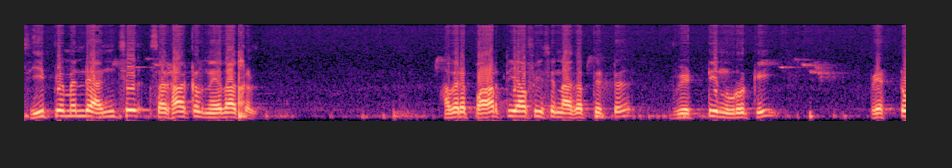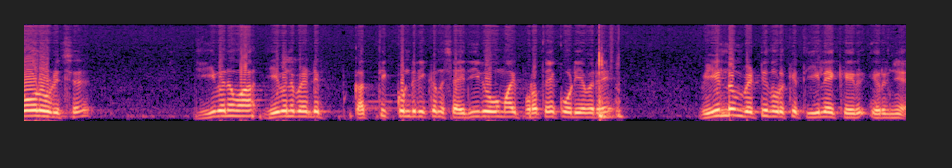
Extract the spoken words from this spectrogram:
സി പി എമ്മിന്റെ അഞ്ച് സഖാക്കൾ നേതാക്കൾ അവരെ പാർട്ടി ഓഫീസിനകത്തിട്ട് വെട്ടി നുറുക്കി പെട്രോൾ ഒഴിച്ച് ജീവനുമാ ജീവന് വേണ്ടി കത്തിക്കൊണ്ടിരിക്കുന്ന ശരീരവുമായി പുറത്തേക്ക് ഓടിയവരെ വീണ്ടും വെട്ടിനുറുക്കി തീയിലേക്ക് എറി- എറിഞ്ഞ്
